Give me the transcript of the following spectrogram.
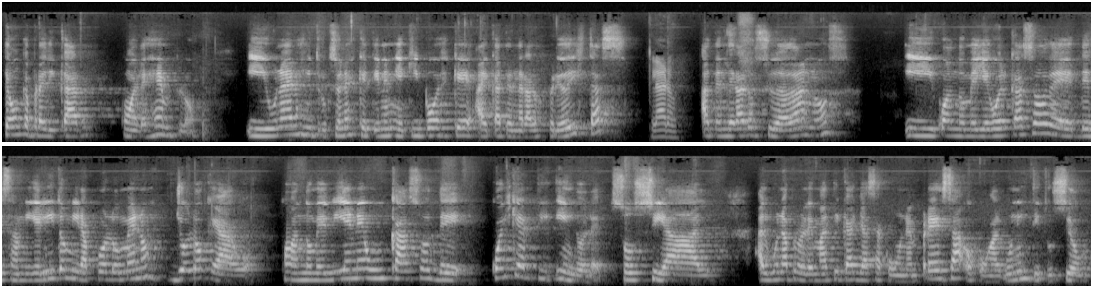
tengo que predicar con el ejemplo. Y una de las instrucciones que tiene mi equipo es que hay que atender a los periodistas, claro. atender a los ciudadanos, y cuando me llegó el caso de, de, San Miguelito, mira, por lo menos yo lo que hago, cuando me viene un caso de cualquier índole, social, alguna problemática, ya sea con una empresa o con alguna institución,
